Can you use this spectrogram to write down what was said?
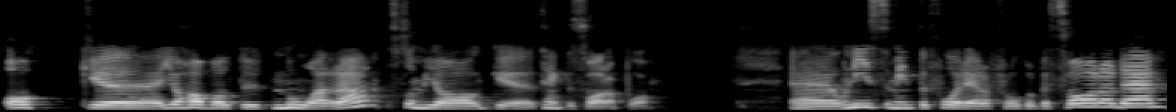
och eh, jag har valt ut några som jag eh, tänkte svara på. Eh, och ni som inte får era frågor besvarade,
